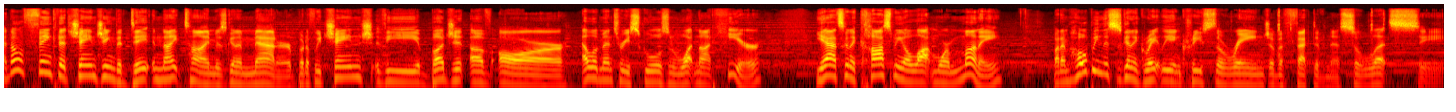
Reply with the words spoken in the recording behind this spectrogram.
I don't think that changing the day nighttime is going to matter, but if we change the budget of our elementary schools and whatnot here, yeah, it's going to cost me a lot more money, but I'm hoping this is going to greatly increase the range of effectiveness, so let's see.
